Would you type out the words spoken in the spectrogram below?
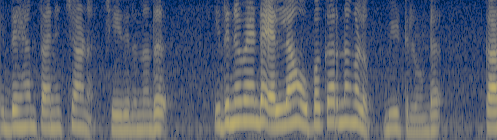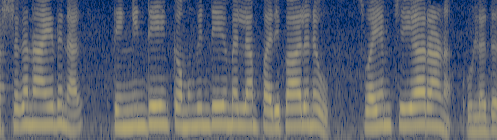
ഇദ്ദേഹം തനിച്ചാണ് ചെയ്തിരുന്നത്. ഇതിനുവേണ്ട എല്ലാ ഉപകരണങ്ങളും വീട്ടിലുണ്ട്. കർഷകനായതിനാൽ തെങ്ങിന്റെയും കമുകിന്റെയും എല്ലാം പരിപാലനവും സ്വയം ചെയ്യാറാണ് ഉള്ളത്.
